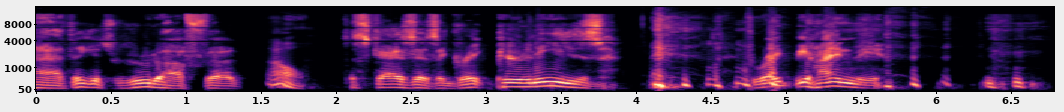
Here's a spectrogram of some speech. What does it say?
Uh, I think it's Rudolph uh, Oh, disguised as a Great Pyrenees right behind me.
